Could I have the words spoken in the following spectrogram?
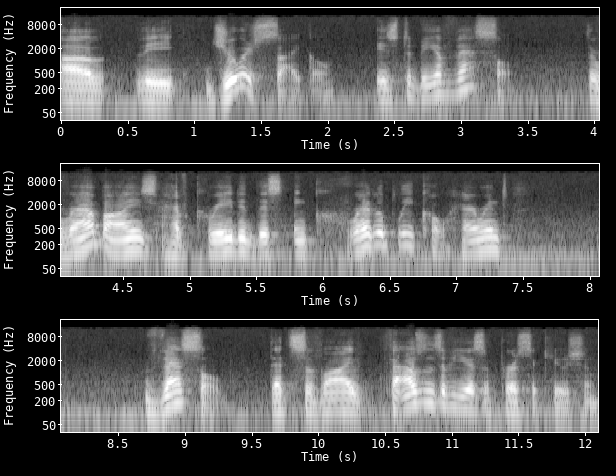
of the Jewish cycle is to be a vessel. The rabbis have created this incredibly coherent vessel that survived thousands of years of persecution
